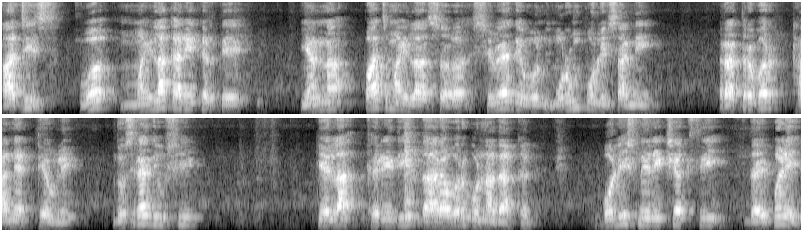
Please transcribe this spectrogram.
आजीज व महिला कार्यकर्ते यांना पाच महिलासह शिव्या देऊन मुरुम पोलिसांनी रात्रभर ठाण्यात ठेवले. दुसऱ्या दिवशी केला खरेदीदारावर गुन्हा दाखल. पोलीस निरीक्षक श्री दैपळे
